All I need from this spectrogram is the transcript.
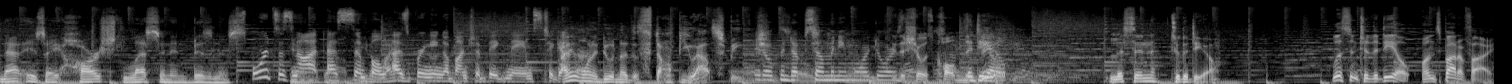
That is a harsh lesson in business. Sports is not and, as simple you know, I, as bringing a bunch of big names together. I didn't want to do another stomp you out speech. It opened so, up so many more doors. The show is called The, the deal. deal. Listen to the deal. Listen to the deal on Spotify.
